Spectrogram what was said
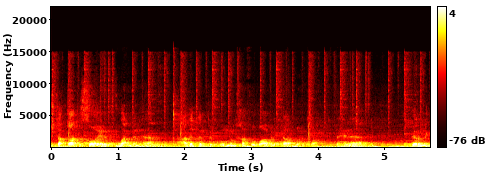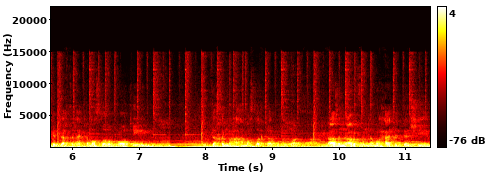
والمشتقات الصويا اللي تطلع منها عادة تكون منخفضة بالكربوهيدرات فهنا تقدر إنك تدخلها كمصدر بروتين وتدخل معها مصدر كربوهيدرات ثاني لازم نعرف إن مرحلة التنشيف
